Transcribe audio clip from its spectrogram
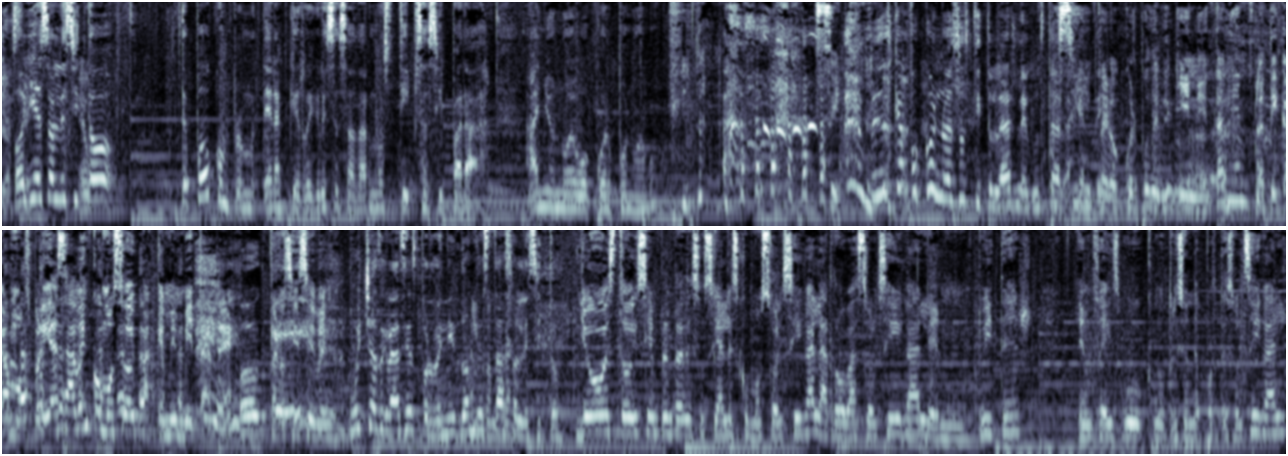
Ya. Oye, Solecito, ¿te puedo comprometer a que regreses a darnos tips así para año nuevo, cuerpo nuevo? Sí. Pues es que a poco no esos titulares le gusta a la sí, gente. pero cuerpo de bikini. También platicamos, pero ya saben cómo soy, para qué me invitan, ¿eh? Ok. Pero sí, sí, ven. Muchas gracias por venir. ¿Dónde está. Solecito? Yo estoy siempre en redes sociales como Sol Sigal, arroba Sol Sigal, en Twitter, en Facebook, Nutrición Deporte Sol Sigal,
